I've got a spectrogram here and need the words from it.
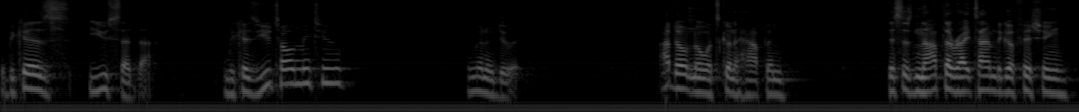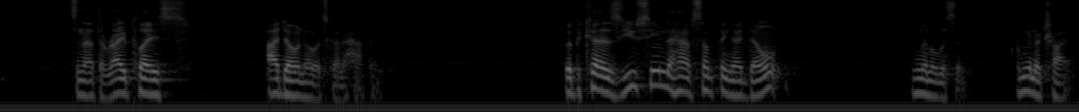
But because you said that, because you told me to, I'm going to do it. I don't know what's going to happen. This is not the right time to go fishing. It's not the right place. I don't know what's going to happen. But because you seem to have something I don't, I'm going to listen. I'm going to try it.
